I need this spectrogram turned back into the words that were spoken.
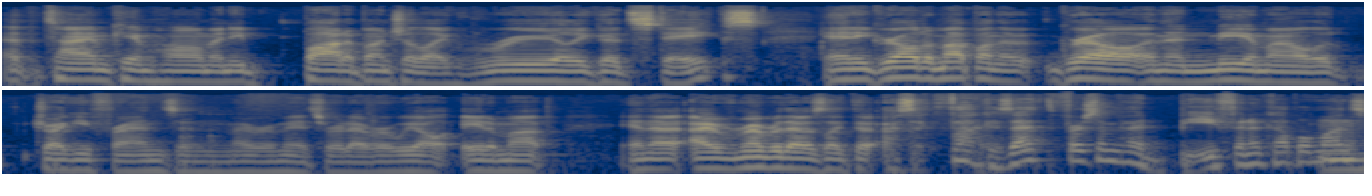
at the time came home and he bought a bunch of like really good steaks and he grilled them up on the grill. And then me and my all the druggy friends and my roommates or whatever, we all ate them up. And I remember that was like the I was like, "Fuck, is that the first time I've had beef in a couple months?"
